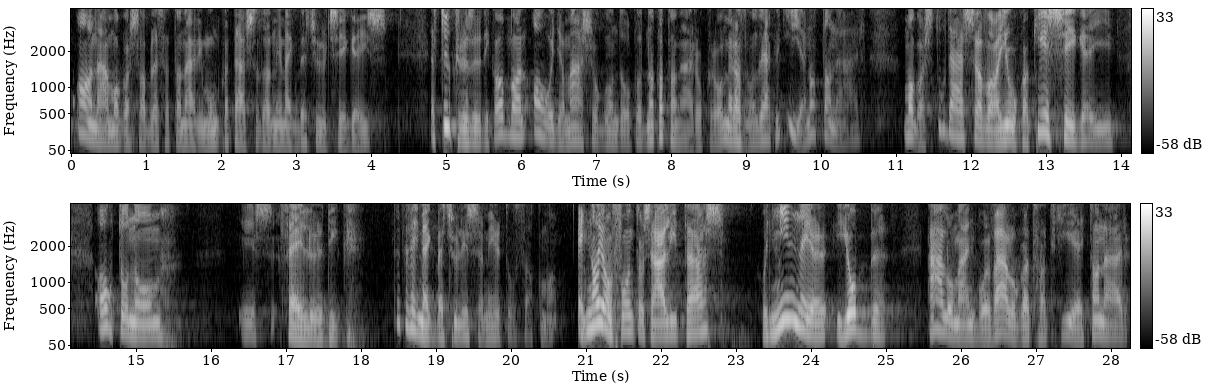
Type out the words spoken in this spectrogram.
annál magasabb lesz a tanári munkatársadalmi megbecsültsége is. Ez tükröződik abban, ahogy a mások gondolkodnak a tanárokról, mert azt gondolják, hogy ilyen a tanár. Magas tudása van, jók a készségei, autonóm, és fejlődik. Tehát ez egy megbecsülésre méltó szakma. Egy nagyon fontos állítás, hogy minél jobb állományból válogathat ki egy tanár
